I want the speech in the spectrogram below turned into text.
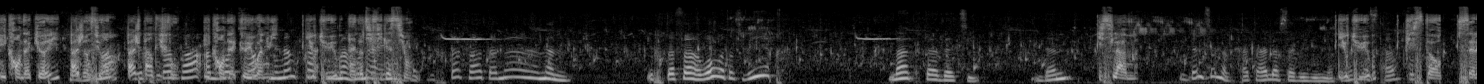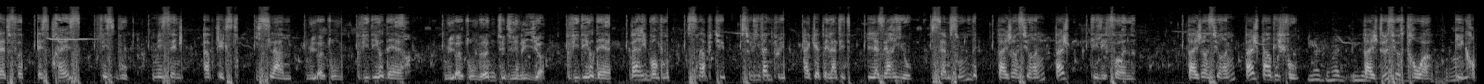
Écran d'accueil, page 1 sur 1, page par défaut. اختفى Écran d'accueil الواتساب One من UI. YouTube, القائمة un هنا notification. عندي. اختفى تماما اختفى هو وتطبيق مكتبتي إذا Islam. إذا سنبحث على سبيل المثال YouTube, نسحب Play Store, Salade Fun, Express, Facebook, Messenger, App Extra, Islam, مئة Vidéo d'air, مئة أنت دينية Vidéo d'air. Barry Bang. Snaptube. Sullivan Plus. Acapella Tête. Lazario. Samsung. Page 1 sur 1. Page. Téléphone. Page 1 sur 1. Page par défaut. نذهب إلى Page 2 sur 3. أخرى. Écran.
